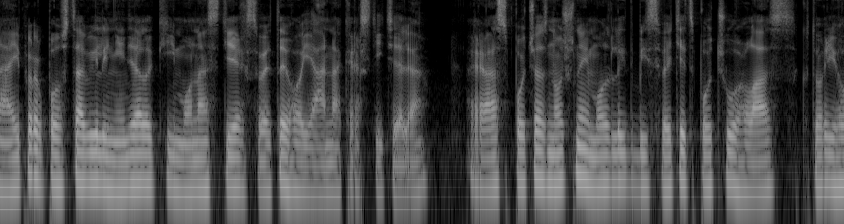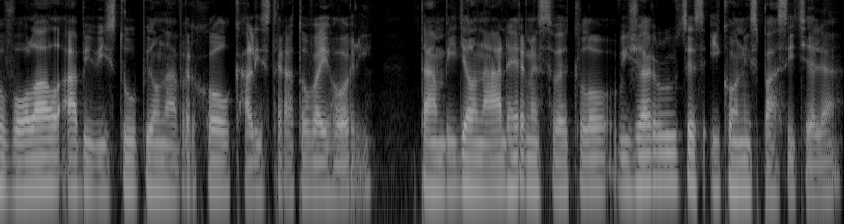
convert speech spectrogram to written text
Najprv postavili nedaleký monastier svätého Jána Krstiteľa. Raz počas nočnej modlitby svetec počul hlas, ktorý ho volal, aby vystúpil na vrchol Kalistratovej hory. Tam videl nádherné svetlo, vyžarujúce z ikony spasiteľa.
